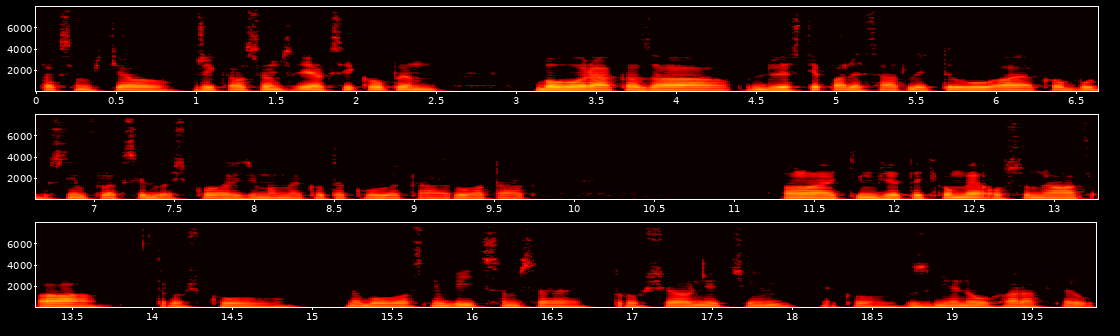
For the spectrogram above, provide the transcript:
tak jsem chtěl, říkal jsem si, jak si koupím Bovoráka za 250 litrů a jako budu s ním flexit ve škole, že mám jako takovou lekáru a tak. Ale tím, že teď je 18 a trošku nebo vlastně víc jsem se prošel něčím, jako změnou charakteru,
